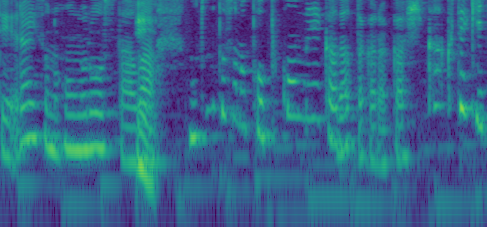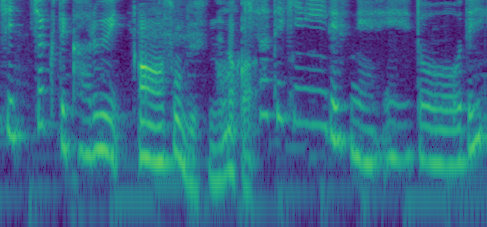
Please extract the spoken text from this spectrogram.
て、ライソのホームロースターええは、もともとそのポップコーンメーカーだったからか、比較的ちっちゃくて軽い。ああ、そうですね。大き、さ的にですね、えっ、と、電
